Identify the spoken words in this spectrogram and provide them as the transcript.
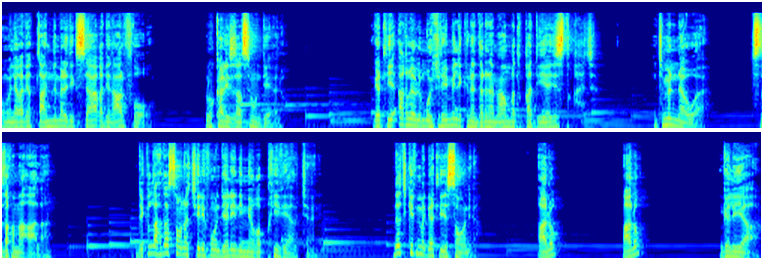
وملي غادي يطلع النمرة ديك الساعة غادي نعرفو localisation ديالو. قالت لي أغلب المجرمين اللي كنا درنا معاهم هاد القضية دي صدقات. نتمنى هو تصدق مع آلان. ديك اللحظة صونا التليفون ديالي numéro privé عاوتاني. درت كيف ما قالت لي سونيا ألو؟ ألو؟ قال لي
